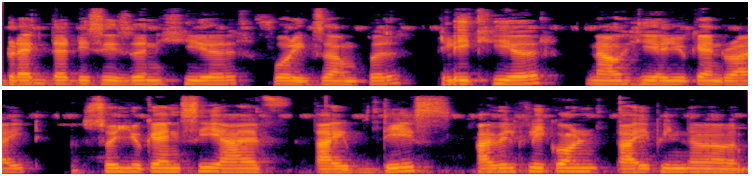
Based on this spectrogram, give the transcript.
Drag the decision here for example. Click here. Now here you can write. So you can see i have typed this. I will click on type in a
